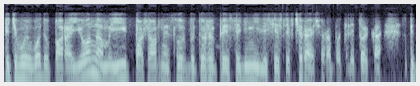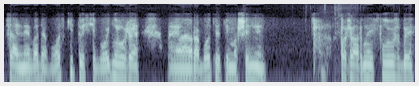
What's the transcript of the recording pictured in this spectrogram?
питьевую воду по районам, и пожарные службы тоже присоединились. Если вчера еще работали только специальные водовозки, то сегодня уже э, работают и машины пожарной службы.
